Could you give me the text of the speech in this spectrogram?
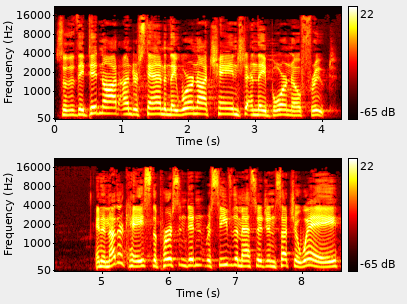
so that they did not understand and they were not changed and they bore no fruit. In another case, the person didn't receive the message in such a way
